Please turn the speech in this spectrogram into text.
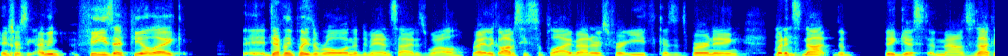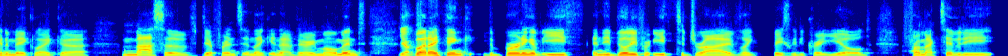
Interesting. Yeah. I mean, fees, I feel like it definitely plays a role in the demand side as well, right? Like obviously supply matters for ETH because it's burning, but mm-hmm. it's not the biggest amounts. It's not going to make like a massive difference in like in that very moment. Yeah. But I think the burning of ETH and the ability for ETH to drive like basically to create yield from activity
